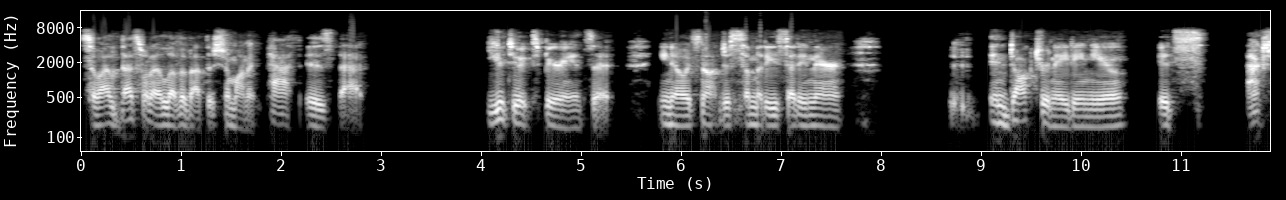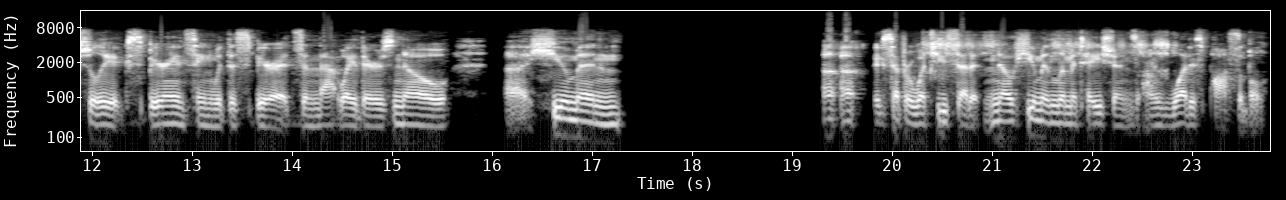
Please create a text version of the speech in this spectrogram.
So I, that's what I love about the shamanic path is that you get to experience it. You know, it's not just somebody sitting there uh, indoctrinating you. It's actually experiencing with the spirits, and that way there's no uh, human, uh, uh, except for what you said, it no human limitations on what is possible.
